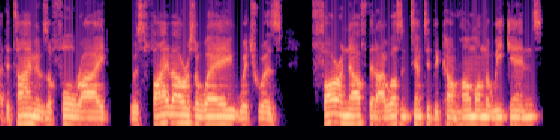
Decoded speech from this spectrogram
at the time, it was a full ride. It was five hours away, which was far enough that I wasn't tempted to come home on the weekends,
